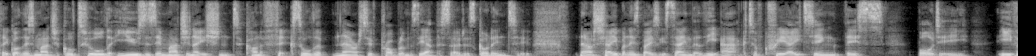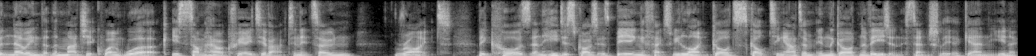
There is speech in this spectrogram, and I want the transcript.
They've got this magical tool that uses imagination to kind of fix all the narrative problems the episode has got into. Now, Chabon is basically saying that the act of creating this body even knowing that the magic won't work is somehow a creative act in its own right because and he describes it as being effectively like god sculpting adam in the garden of eden essentially again you know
